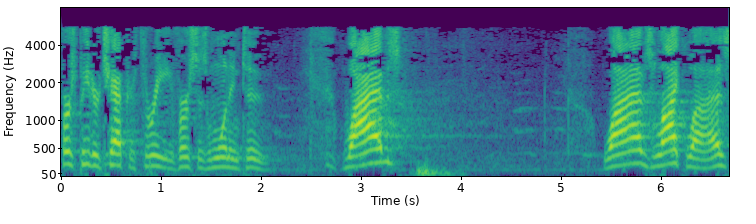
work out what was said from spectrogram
1 Peter chapter 3, verses 1 and 2. Wives, wives likewise,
